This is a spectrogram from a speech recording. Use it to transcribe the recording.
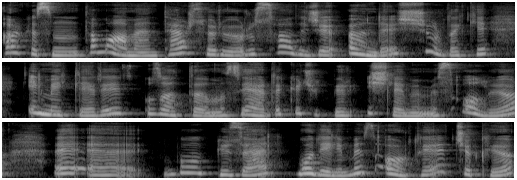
arkasını tamamen ters örüyoruz. Sadece önde şuradaki ilmekleri uzattığımız yerde küçük bir işlemimiz oluyor ve e, bu güzel modelimiz ortaya çıkıyor.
